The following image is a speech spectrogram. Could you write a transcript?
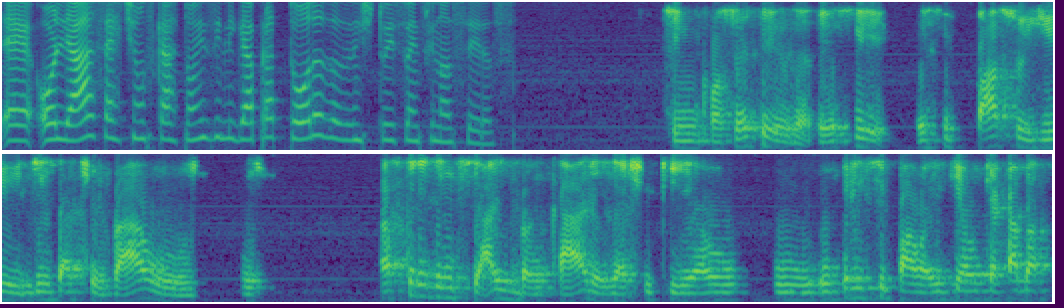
é, olhar certinho os cartões e ligar para todas as instituições financeiras. Sim, com certeza. Esse, esse passo de desativar os, os as credenciais bancárias, acho que é o, o, o, principal aí, que é o que acaba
